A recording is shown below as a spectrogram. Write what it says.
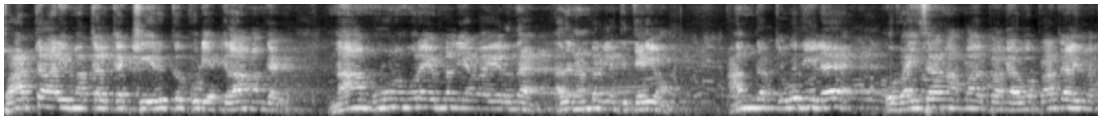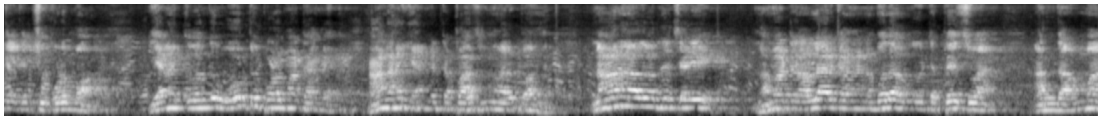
பாட்டாளி மக்கள் கட்சி இருக்கக்கூடிய கிராமங்கள். நான் மூணு முறை எம்எல்ஏவாக இருந்தேன். அது நண்பர்களுக்கு தெரியும். அந்த தொகுதியில ஒரு வயசான அம்மா இருப்பாங்க. அவங்க பாட்டாளி மக்கள் கட்சி குடும்பம். எனக்கு வந்து ஓட்டு போட மாட்டாங்க. ஆனா என்கிட்ட பாசமா இருப்பாங்க. நானும் அது வந்து சரி நம்மகிட்ட நல்லா இருக்காங்கன்னும் போது அவங்க கிட்ட பேசுவேன். அந்த அம்மா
